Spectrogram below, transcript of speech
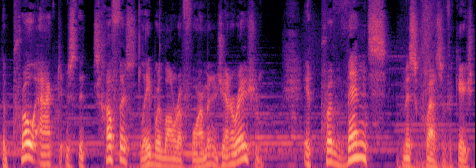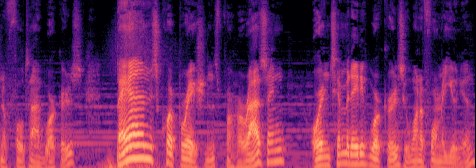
the PRO Act is the toughest labor law reform in a generation. It prevents misclassification of full-time workers, bans corporations from harassing or intimidating workers who want to form a union,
